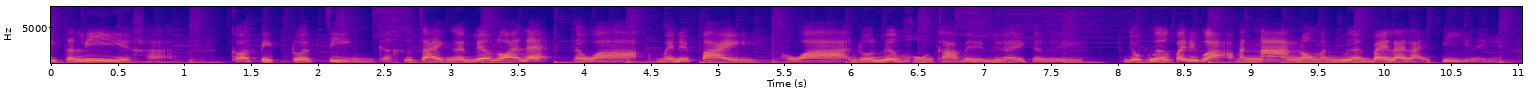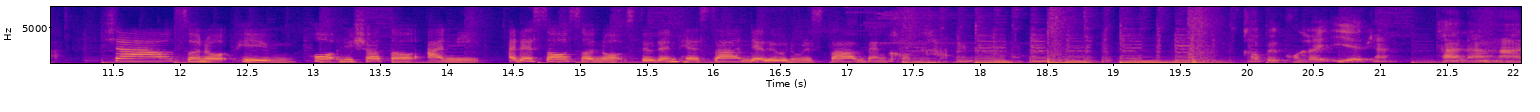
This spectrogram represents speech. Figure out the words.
อิตาลีค่ะ ก็ติดตัวจริงก็คือจ่ายเงินเรียบร้อยแล้วแต่ว่าไม่ได้ไป เพราะว่าโดนเรื่องโครงการไปเรื่อยๆ ก็เลยยกเลิกไปดีกว่า มันนานเนาะมันเลื่อนไปหลาย ๆ ปีอะไรเงี้ยค่ะ Ciao, sono Pim. Ho 18 anni. Adesso sono studentessa dell'Università Bangkok ค่ะเขาเป็นคนละเอียดค่ะทานอาหาร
